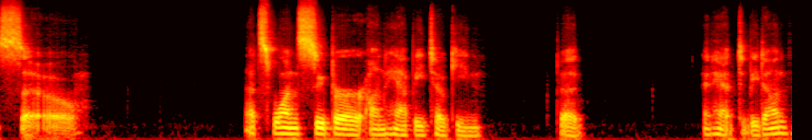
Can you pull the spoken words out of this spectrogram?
so that's one super unhappy token, but it had to be done.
